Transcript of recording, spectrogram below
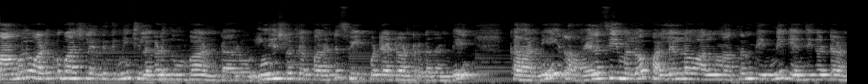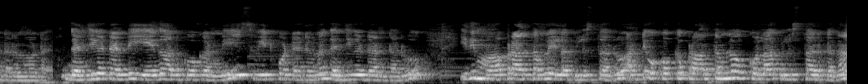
మామూలు అడుగు భాషలో అయితే దీన్ని చిలగడ దుంప అంటారు? ఇంగ్లీష్లో చెప్పాలంటే స్వీట్ పొటాటో అంటారు కదండి. కానీ రాయలసీమలో పల్లెల్లో వాళ్ళు మాత్రం దీన్ని గంజిగడ్డ అంటారు అనమాట గంజిగడ్డ అంటే ఏదో అనుకోకండి. స్వీట్ పొటాటోను గంజిగడ్డ అంటారు. ఇది మా ప్రాంతంలో ఇలా పిలుస్తారు. అంటే ఒక్కొక్క ప్రాంతంలో ఒక్కోలా పిలుస్తారు కదా.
